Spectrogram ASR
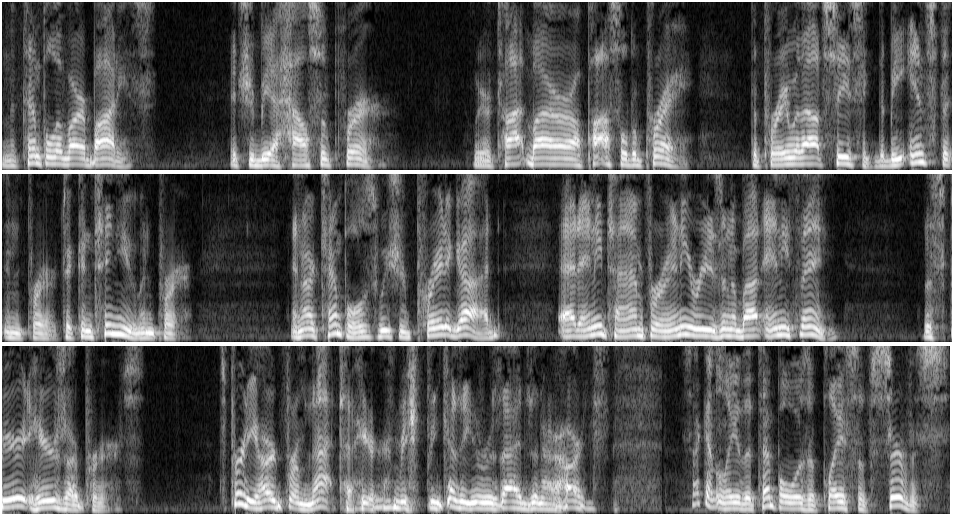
In the temple of our bodies, it should be a house of prayer. We are taught by our apostle to pray, to pray without ceasing, to be instant in prayer, to continue in prayer in our temples, we should pray to God at any time for any reason about anything. The Spirit hears our prayers. It's pretty hard for Him not to hear because He resides in our hearts. Secondly, the temple was a place of service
